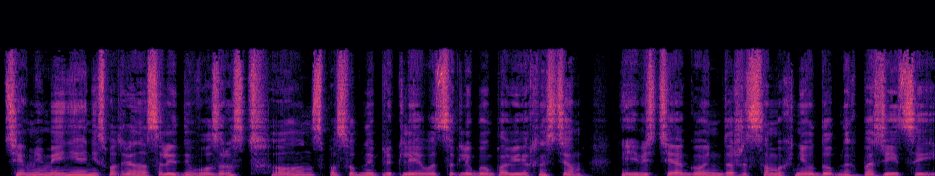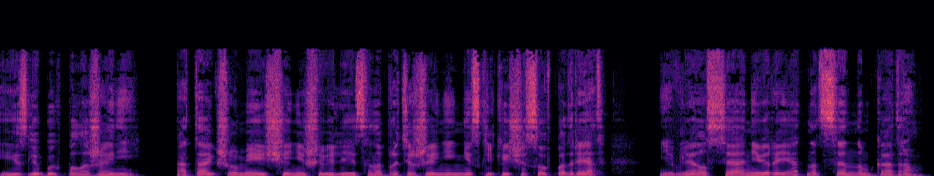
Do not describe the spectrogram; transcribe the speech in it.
Тем не менее, несмотря на солидный возраст, он способный приклеиваться к любым поверхностям и вести огонь даже с самых неудобных позиций и из любых положений а также умеющий не шевелиться на протяжении нескольких часов подряд, являлся невероятно ценным кадром.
